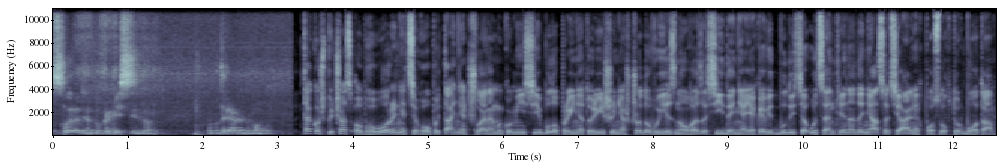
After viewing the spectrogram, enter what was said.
звернення до комісії до матеріальної допомоги. Також під час обговорення цього питання членами комісії було прийнято рішення щодо виїзного засідання, яке відбудеться у центрі надання соціальних послуг Турбота.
